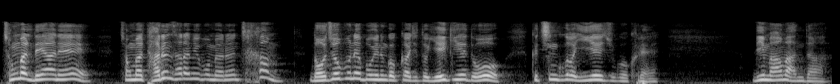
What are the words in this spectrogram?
정말 내 안에 정말 다른 사람이 보면은 참 너저분해 보이는 것까지도 얘기해도 그 친구가 이해해주고 그래 네 마음 안다.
